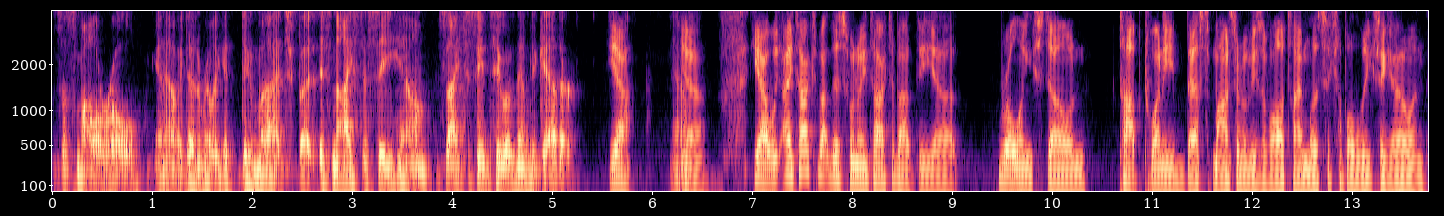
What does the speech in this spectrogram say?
it's a smaller role. You know, he doesn't really get to do much, but it's nice to see him. It's nice to see the two of them together. Yeah. Yeah. Yeah. Yeah. we, I talked about this when we talked about the uh, Rolling Stone top 20 best monster movies of all time list a couple of weeks ago. And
